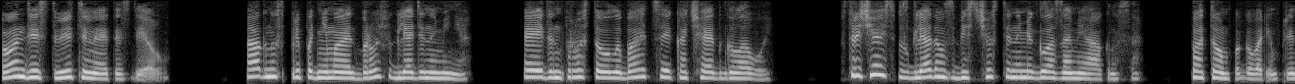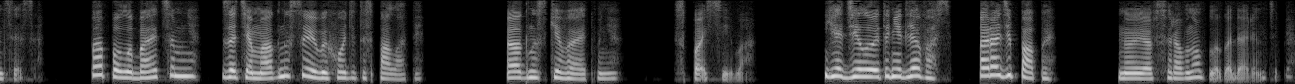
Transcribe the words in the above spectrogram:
Он действительно это сделал. Агнус приподнимает бровь, глядя на меня. Эйден просто улыбается и качает головой. Встречаюсь взглядом с бесчувственными глазами Агнуса. Потом поговорим, принцесса. Папа улыбается мне, затем Агнуса и выходит из палаты. Агнус кивает мне. Спасибо. Я делаю это не для вас, а ради папы. Но я все равно благодарен тебе.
